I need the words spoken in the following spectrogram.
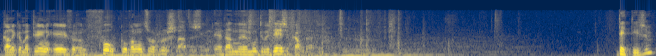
Kan ik hem meteen even een foto van onze rust laten zien? Ja, dan eh, moeten we deze kant uit. Dit is hem.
